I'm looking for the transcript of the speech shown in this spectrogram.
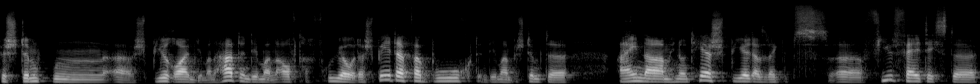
bestimmten äh, Spielräumen, die man hat, indem man einen Auftrag früher oder später verbucht, indem man bestimmte Einnahmen hin und her spielt. Also da gibt es äh, vielfältigste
